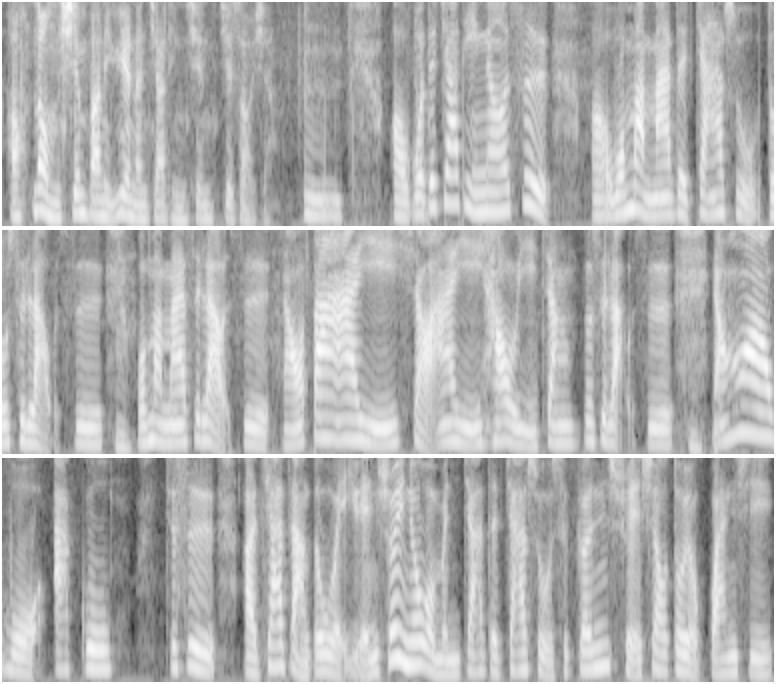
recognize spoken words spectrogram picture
好，那我们先把你越南家庭先介绍一下。嗯，哦，我的家庭呢是。哦，我妈妈的家属都是老师，我妈妈是老师，然后大阿姨、小阿姨还有姨丈都是老师，然后啊，我阿姑就是呃家长的委员，所以呢，我们家的家属是跟学校都有关系。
